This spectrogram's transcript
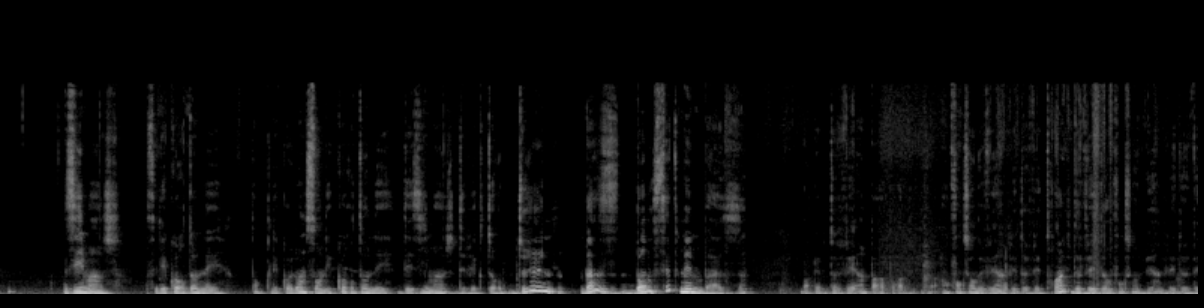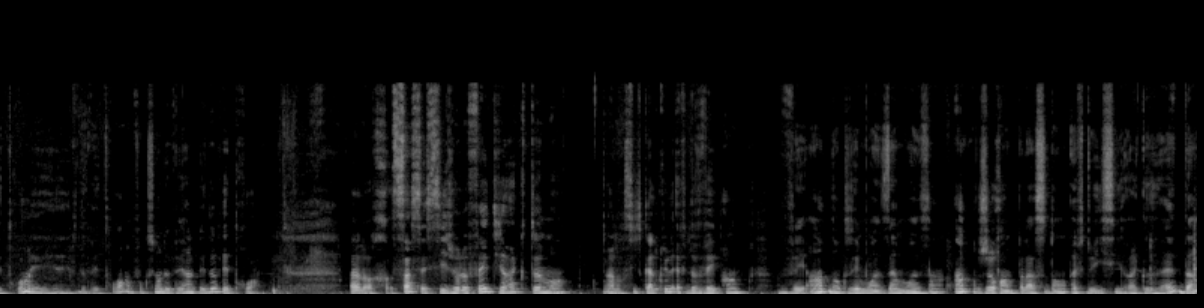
images, c'est les coordonnées. Donc les colonnes sont les coordonnées des images des vecteurs d'une base dans cette même base. Donc f de V1 par rapport à, en fonction de V1, V2, V3, f de V2 en fonction de V1, V2, V3 et f de V3 en fonction de V1, V2, V3. Alors, ça, c'est si je le fais directement. Alors, si je calcule f de V1, V1, donc z moins 1, moins 1, 1, je remplace dans f de x, y, z,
